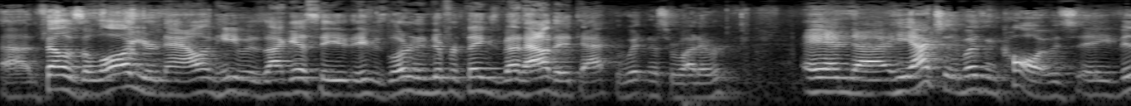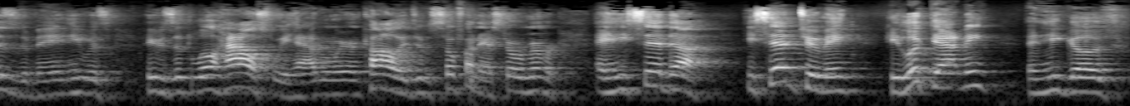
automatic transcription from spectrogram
Uh, the fellow's a lawyer now, and he was, I guess, he, he was learning different things about how to attack the witness or whatever. And uh, he actually wasn't called. It was he visited me, and he was he was at the little house we had when we were in college. It was so funny. I still remember. And he said uh, he said to me, he looked at me, and he goes,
